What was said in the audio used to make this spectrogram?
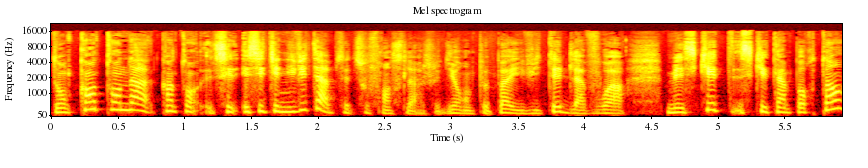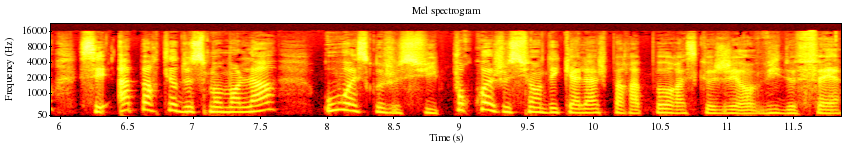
Donc quand on a quand on et c'est inévitable cette souffrance-là. Je veux dire, on peut pas éviter de la voir. Mais ce qui est ce qui est important, c'est à partir de ce moment-là où est-ce que je suis? Pourquoi je suis en décalage par rapport à ce que j'ai envie de faire.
